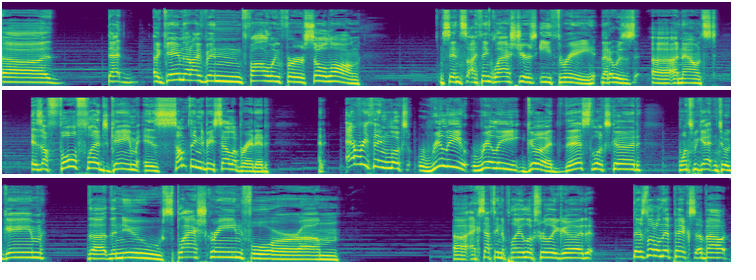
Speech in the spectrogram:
Uh, that a game that I've been following for so long, since I think last year's E3 that it was uh, announced, is a full-fledged game is something to be celebrated. And everything looks really, really good. This looks good. Once we get into a game, the the new splash screen for um, uh, accepting to play looks really good. There's little nitpicks about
